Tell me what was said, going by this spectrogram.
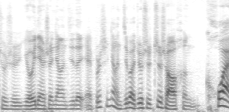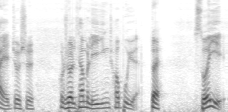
就是有一点升降机的，也不是升降机吧，就是至少很快，就是或者说他们离英超不远。对，所以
